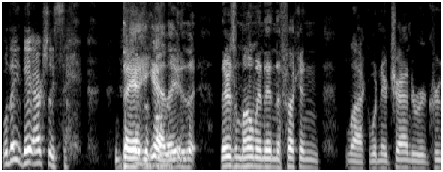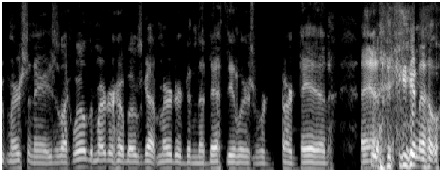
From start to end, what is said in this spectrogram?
well, they they actually say they yeah they, in, there's a moment in the fucking like when they're trying to recruit mercenaries like well the murder hobos got murdered and the death dealers were are dead and you know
